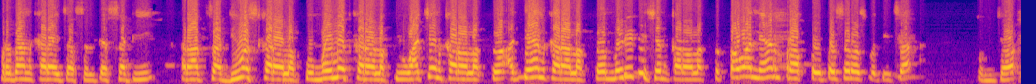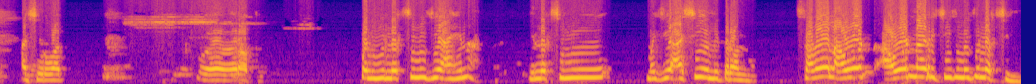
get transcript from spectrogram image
प्रदान करायचं असेल त्यासाठी रातचा दिवस करावा लागतो मेहनत करावं लागते वाचन करावं लागतं अध्ययन करावं लागतं मेडिटेशन करावं लागतं तेव्हा ज्ञान प्राप्त होतं सरस्वतीचा तुमच्या आशीर्वाद राहतो. पण ही लक्ष्मी जी आहे ना ही लक्ष्मी म्हणजे अशी आहे मित्रांनो. सगळ्याला आवड आवडणारी चीज म्हणजे लक्ष्मी.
